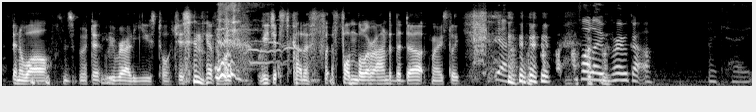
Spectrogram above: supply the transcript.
It's been a while since we, don't, we rarely use torches in the other one. We just kind of f- fumble around in the dark mostly. Yeah. Follow Rogar. Okay.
